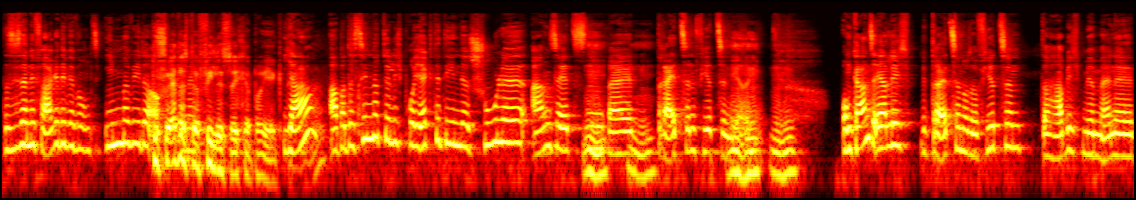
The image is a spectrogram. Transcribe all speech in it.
Das ist eine Frage, die wir uns immer wieder... Du förderst ja viele solcher Projekte. Ja, ne? aber das sind natürlich Projekte, die in der Schule ansetzen mhm. bei mhm. 13-, 14-Jährigen. Mhm. mhm. Und ganz ehrlich, mit 13 oder 14, da habe ich mir meine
